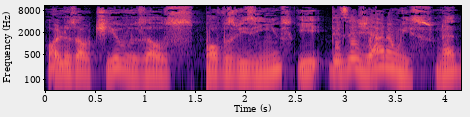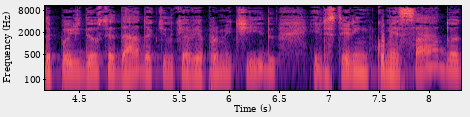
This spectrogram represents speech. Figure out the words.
olhos altivos aos povos vizinhos e desejaram isso, né, depois de Deus ter dado aquilo que havia prometido, eles terem começado a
